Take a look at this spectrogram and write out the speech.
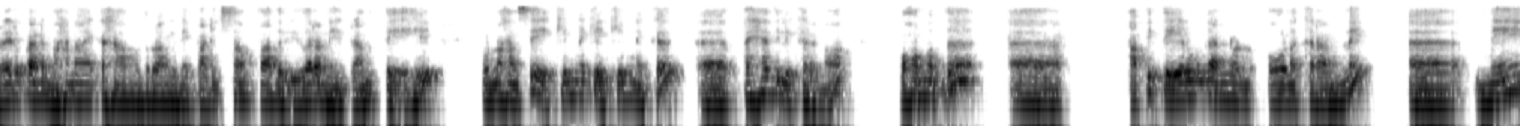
රේරුකාණේ මහානායක හාමුදුරුවන්ගේ මේ පටිච්චසමුපාද විවරණේ ග්‍රන්ථයේ උන්වහන්සේ එකින් එක එකින් එක පැහැදිලි කරනවා කොහොමද අපි තේරුම් ගන්න ඕන කරන්නේ මේ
